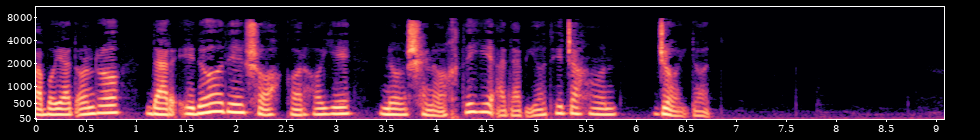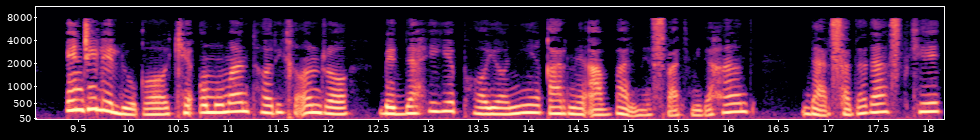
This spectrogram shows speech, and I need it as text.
و باید آن را در اداد شاهکارهای ناشناخته ادبیات جهان جای داد. انجیل لوقا که عموما تاریخ آن را به دهه پایانی قرن اول نسبت می‌دهند در صدد است که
